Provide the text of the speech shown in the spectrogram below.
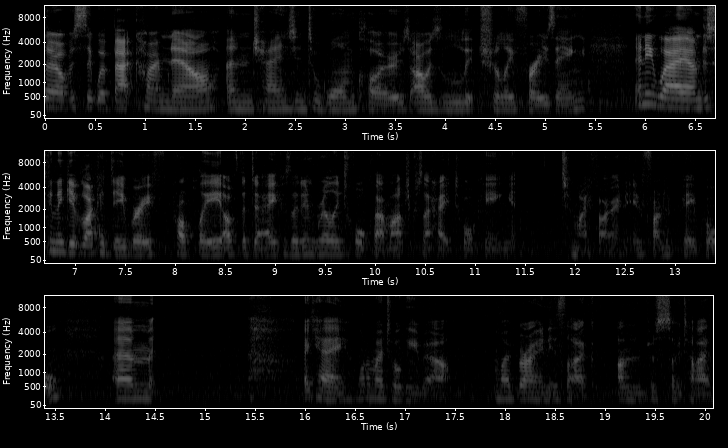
So obviously we're back home now and changed into warm clothes. I was literally freezing. Anyway, I'm just going to give like a debrief properly of the day because I didn't really talk that much because I hate talking to my phone in front of people. Um, okay, what am I talking about? My brain is like, I'm just so tired.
